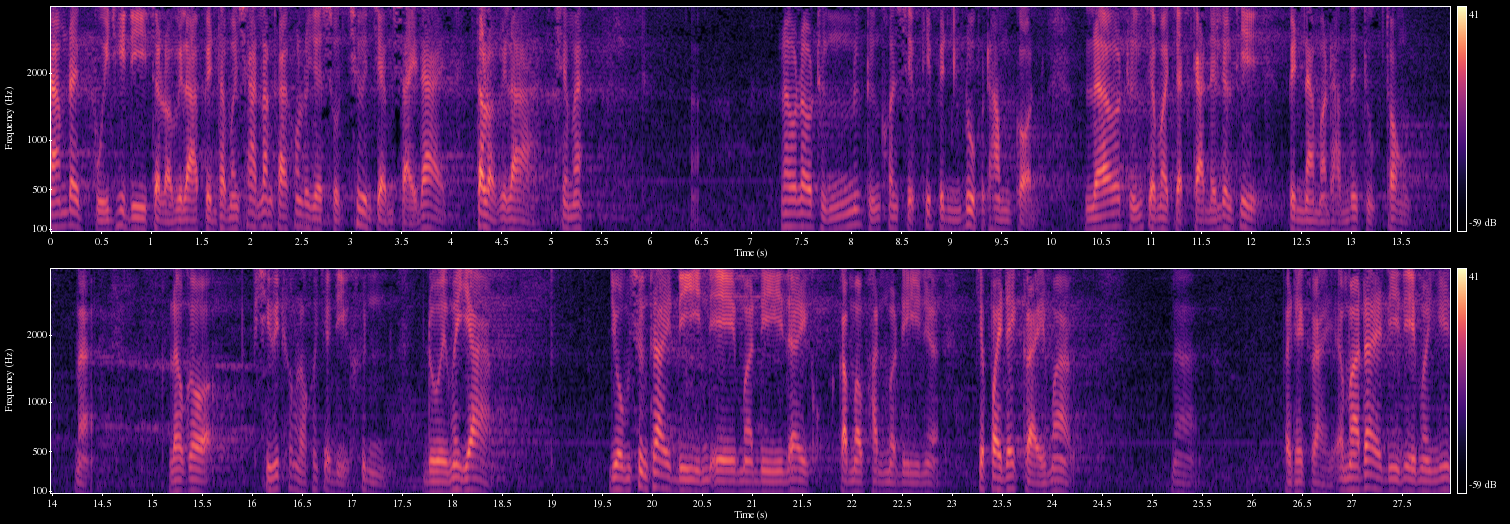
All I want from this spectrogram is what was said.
น้ำได้ปุ๋ยที่ดี ตลอดเวลาเป็นธรรมชาติร่างกายของเราจะสดชื่นแจ่มใสได้ ตลอดเวลาใช่ไหมเราเราถึงนึกถึงคอนเซปที่เป็นรูปธรรมก่อน แล้วถึงจะมาจัดการในเรื่องที่เป็นนามธรรมได้ถูกต้องนะแล้วก็ชีวิตของเราก็จะดีขึ้น โดยไม่ยาก โยมซึ่งถ้าดีอินเอมาดีได้กรรมพันธุ์มาดีเนี่ย จะไปได้ไกลมากนะไปได้ไกลเอามาได้ดีเอมาอย่างนี้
